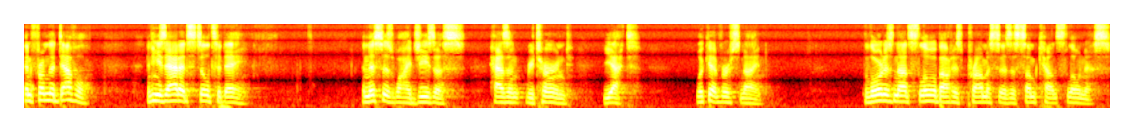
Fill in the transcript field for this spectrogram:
and from the devil. And he's at it still today. And this is why Jesus hasn't returned yet. Look at verse 9. The Lord is not slow about his promises, as some count slowness,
